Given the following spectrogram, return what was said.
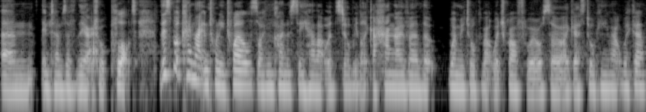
um, in terms of the actual plot. This book came out in 2012, so I can kind of see how that would still be like a hangover that when we talk about witchcraft, we're also, I guess, talking about Wicca.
